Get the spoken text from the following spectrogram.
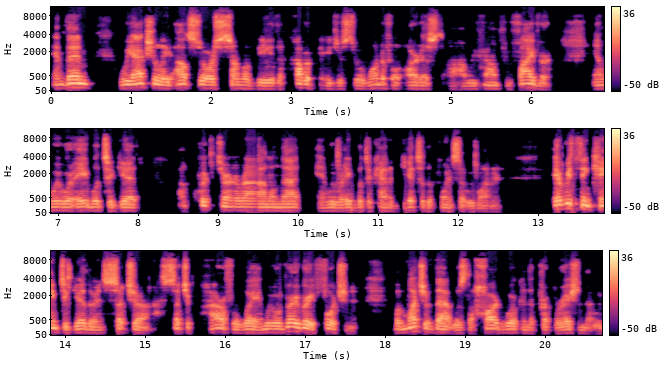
And then we actually outsourced some of the, the cover pages to a wonderful artist uh, we found through Fiverr and we were able to get a quick turnaround on that and we were able to kind of get to the points that we wanted everything came together in such a such a powerful way and we were very very fortunate but much of that was the hard work and the preparation that we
